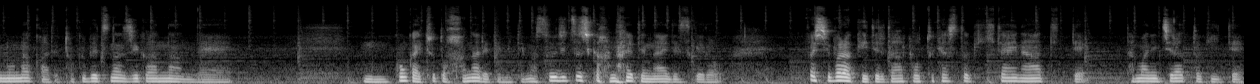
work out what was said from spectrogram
の中で特別な時間なんでうん、今回ちょっと離れてみて、まあ、数日しか離れてないですけどやっぱりしばらく聞いてると「あポッドキャスト聞きたいな」って言ってたまにちらっと聞いて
